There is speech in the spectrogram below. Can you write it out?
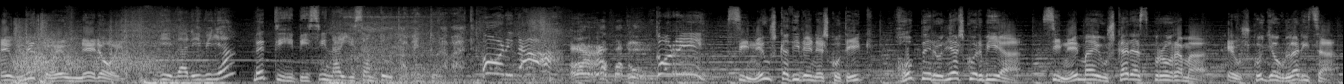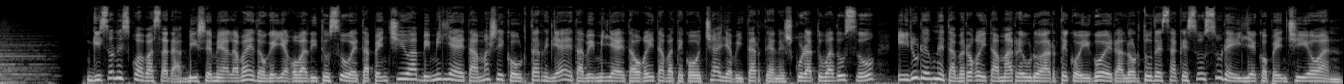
Euneko euneroi. Gidari bila? Beti bizi nahi izan dut abentura bat. Hori da! Arrapatu! Korri! Zine Euskadiren eskutik, Joper Oliasko Erbia. Zinema Euskaraz programa. Eusko Jaurlaritza. Gizonezkoa bazara, bi seme alaba edo gehiago badituzu eta pentsioa 2000 eta amaseiko urtarrila eta 2000 eta hogeita bateko otxaila bitartean eskuratu baduzu, irureun eta berrogeita hamar euro arteko igoera lortu dezakezu zure hileko pentsioan.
